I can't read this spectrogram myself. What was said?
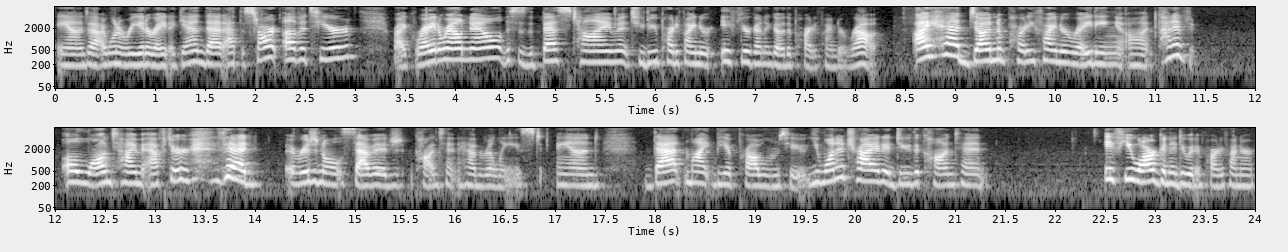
and uh, I want to reiterate again that at the start of a tier, like right around now, this is the best time to do Party Finder if you're going to go the Party Finder route. I had done Party Finder raiding uh, kind of a long time after that original Savage content had released, and that might be a problem too. You want to try to do the content if you are going to do it in Party Finder,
